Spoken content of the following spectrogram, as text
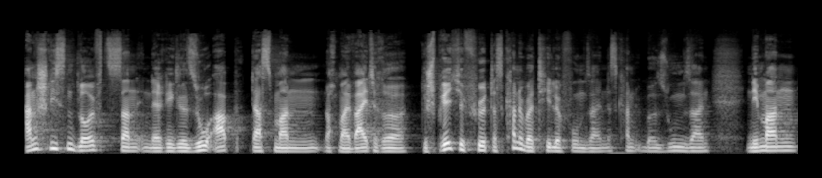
Anschließend läuft es dann in der Regel so ab, dass man nochmal weitere Gespräche führt. Das kann über Telefon sein, das kann über Zoom sein, indem man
